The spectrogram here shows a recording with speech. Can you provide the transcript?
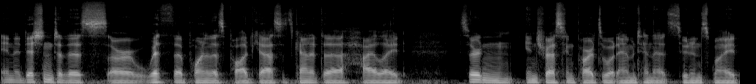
in addition to this, or with the point of this podcast, it's kind of to highlight certain interesting parts of what Edmonton that students might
